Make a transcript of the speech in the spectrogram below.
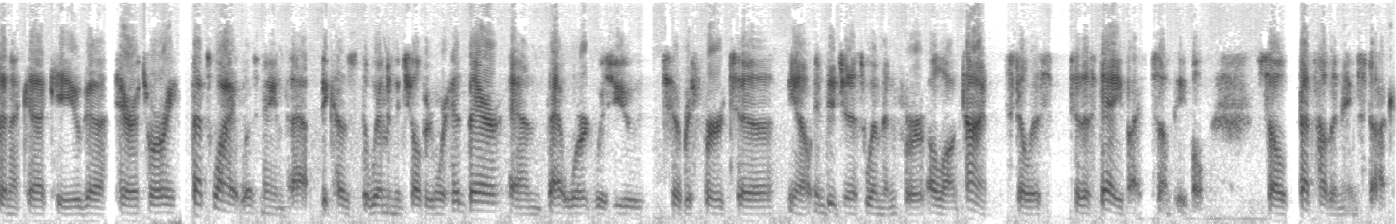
Seneca Cayuga territory. That's why it was named that because the women and children were hid there, and that word was used to refer to you know indigenous women for a long time. Still is to this day by some people. So that's how the name stuck.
